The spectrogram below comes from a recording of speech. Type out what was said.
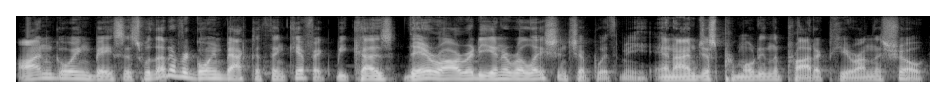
ongoing basis without ever going back to Thinkific because they're already in a relationship with me and I'm just promoting the product here on the show.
